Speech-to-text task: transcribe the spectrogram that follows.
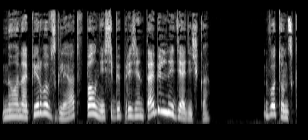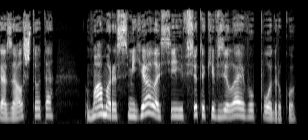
но на первый взгляд вполне себе презентабельный дядечка. Вот он сказал что-то, мама рассмеялась и все таки взяла его под руку.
